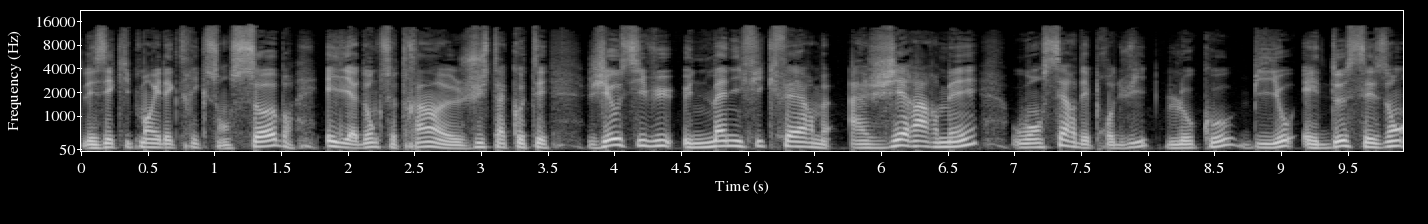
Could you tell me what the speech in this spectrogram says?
les équipements électriques sont sobres, et il y a donc ce euh, juste à côté. J'ai aussi vu une magnifique ferme à Gérardmer où on sert des produits locaux, bio et de saison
